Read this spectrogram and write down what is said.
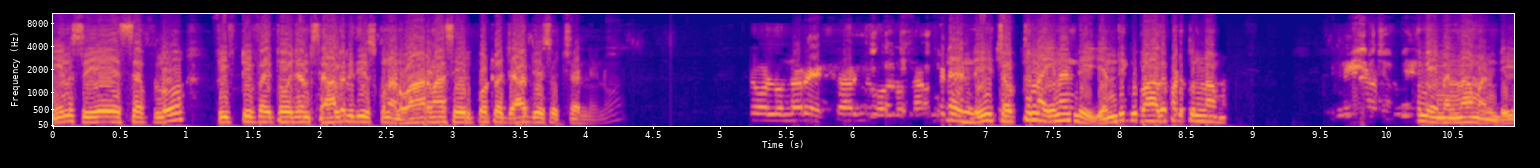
నేను సిఐఎస్ఎఫ్లో ఫిఫ్టీ ఫైవ్ థౌసండ్ శాలరీ తీసుకున్నాను. వారణాసి ఎయిర్పోర్ట్లో జాబ్ చేసి వచ్చాను నేను. వాళ్ళు ఉన్నారు ఎక్స్ ఆర్మీ వాళ్ళు ఉన్నారు. ఒకటండి చెప్తున్నా వినండి. ఎందుకు బాధపడుతున్నాం? మేము విన్నామండి.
